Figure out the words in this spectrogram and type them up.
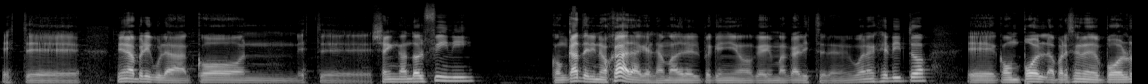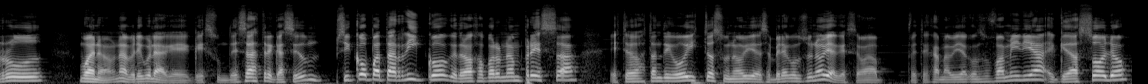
Este, tiene una película con este, Jane Gandolfini, con Catherine O'Hara, que es la madre del pequeño Kevin McAllister en Mi Buen Angelito, eh, con Paul, apariciones de Paul Rudd. Bueno, una película que, que es un desastre, que hace de un psicópata rico que trabaja para una empresa, este es bastante egoísta, su novia se pelea con su novia, que se va festejar Navidad con su familia, él queda solo,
